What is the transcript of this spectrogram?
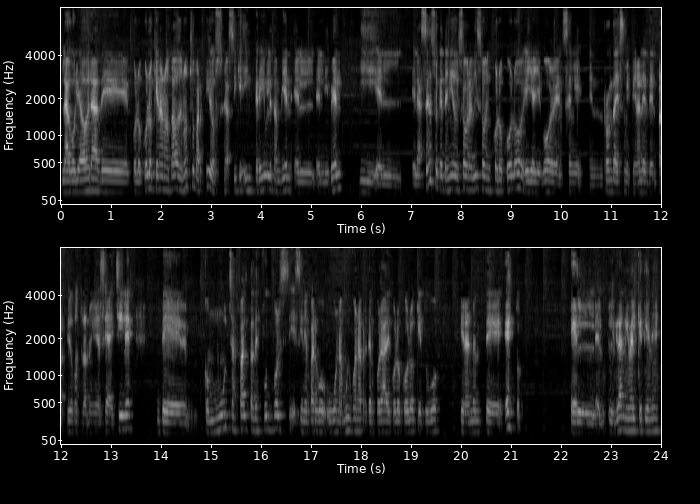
la goleadora de Colo Colo, que han anotado en ocho partidos. Así que increíble también el, nivel y el, ascenso que ha tenido Isaura Viso en Colo Colo. Ella llegó en, en ronda de semifinales del partido contra la Universidad de Chile. De, con mucha falta de fútbol, sin embargo hubo una muy buena pretemporada de Colo Colo que tuvo finalmente esto, el, gran nivel que tiene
